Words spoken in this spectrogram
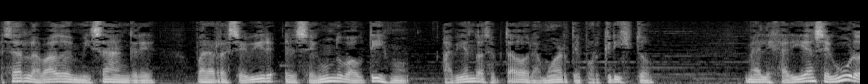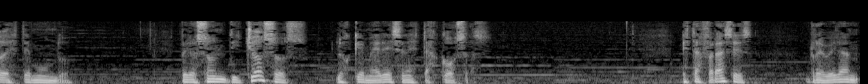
ser lavado en mi sangre para recibir el segundo bautismo, habiendo aceptado la muerte por Cristo, me alejaría seguro de este mundo. Pero son dichosos los que merecen estas cosas. Estas frases revelan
